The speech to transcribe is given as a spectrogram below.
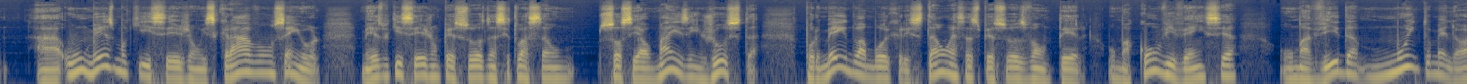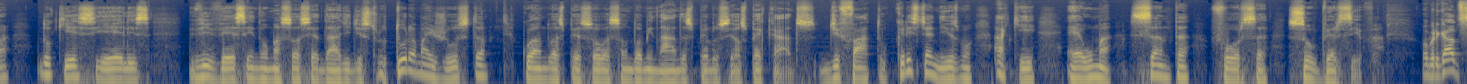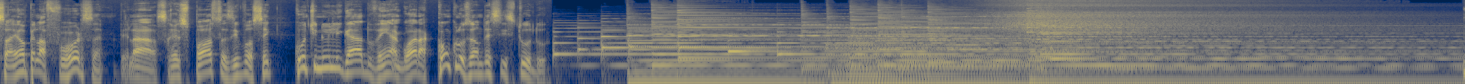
um mesmo que seja um escravo, um senhor, mesmo que sejam pessoas na situação social mais injusta, por meio do amor cristão, essas pessoas vão ter uma convivência, uma vida muito melhor do que se eles vivessem numa sociedade de estrutura mais justa, quando as pessoas são dominadas pelos seus pecados. De fato, o cristianismo aqui é uma santa força subversiva. Obrigado, Saião, pela força, pelas respostas e você continue ligado. Vem agora a conclusão desse estudo.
